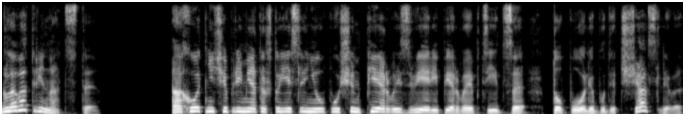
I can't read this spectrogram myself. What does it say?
Глава 13. Охотничья примета, что если не упущен первый зверь и первая птица, то поле будет счастливо,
